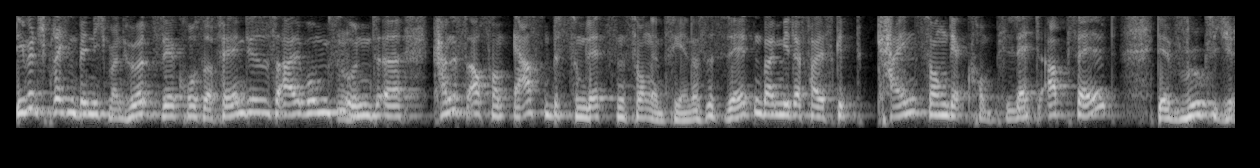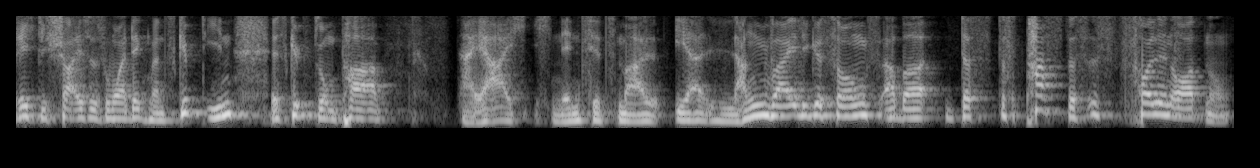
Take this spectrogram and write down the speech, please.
dementsprechend bin ich, man hört, sehr großer Fan dieses Albums und äh, kann es auch vom ersten bis zum letzten Song empfehlen. Das ist selten bei mir der Fall. Es gibt keinen Song, der komplett abfällt, der wirklich richtig scheiße ist, wo man denkt, man skippt ihn. Es gibt so ein paar naja, ich, ich nenne es jetzt mal eher langweilige Songs, aber das, das passt, das ist voll in Ordnung.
